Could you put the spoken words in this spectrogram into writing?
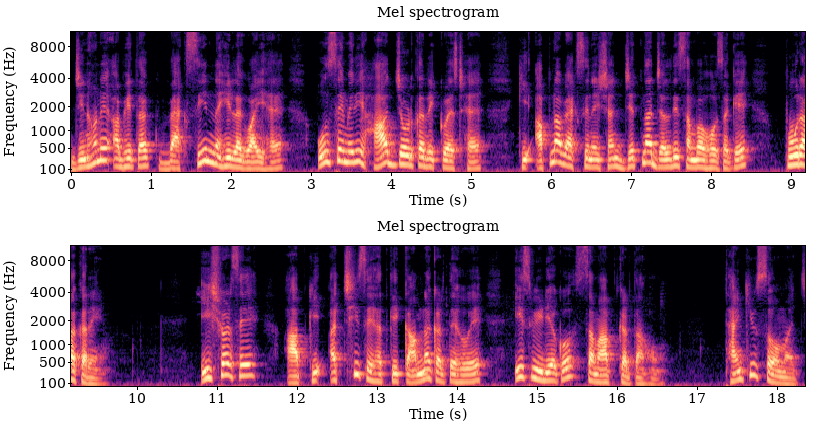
जिन्होंने अभी तक वैक्सीन नहीं लगवाई है, उनसे मेरी हाथ जोड़कर रिक्वेस्ट है कि अपना वैक्सीनेशन जितना जल्दी संभव हो सके पूरा करें। ईश्वर से आपकी अच्छी सेहत की कामना करते हुए इस वीडियो को समाप्त करता हूँ। थैंक यू सो मच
